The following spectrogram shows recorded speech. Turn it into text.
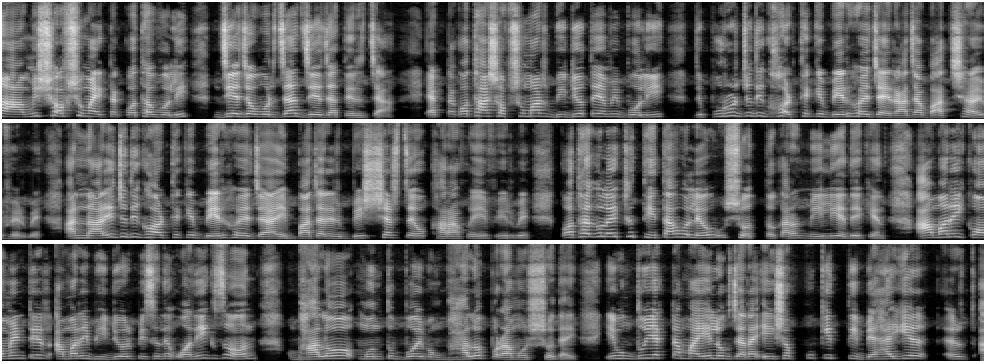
আমি সব সময় একটা কথা বলি, যে জবর যা, যে জাতের যা। একটা কথা সব সময় ভিডিওতে আমি বলি যে, পুরুষ যদি ঘর থেকে বের হয়ে যায়, রাজা বাদশাহ হয়ে ফিরবে। আর নারী যদি ঘর থেকে বের হয়ে যায়, বাজারের বিশ্বাস চেয়েও খারাপ হয়ে ফিরবে। কথাগুলো একটু তিতা হলেও সত্য, কারণ মিলিয়ে দেখেন। আমার এই কমেন্টের, আমার এই ভিডিওর পিছনে অনেকজন ভালো মন্তব্য এবং ভালো পরামর্শ দেয়। এবং দুই একটা মায়ে লোক যারা এইসব কুকীর্তি, বেহাইয়ে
